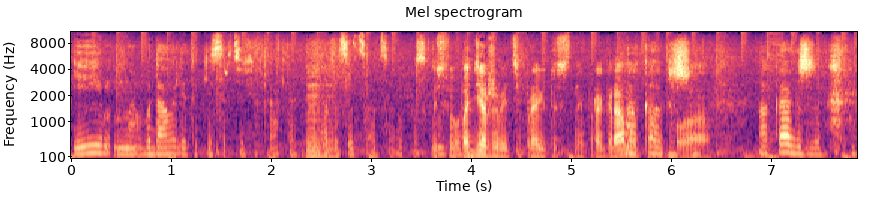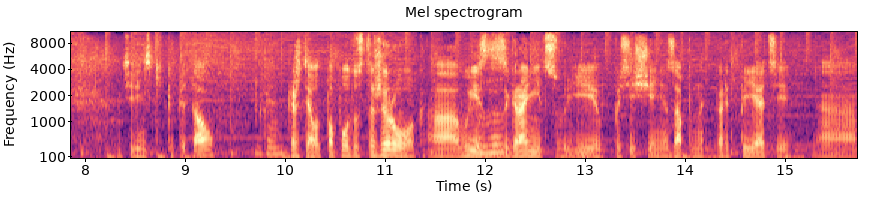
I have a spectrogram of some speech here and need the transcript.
и выдавали такие сертификаты Мгм. от ассоциации То есть вы выпускников. поддерживаете правительственные программы А там, как же? по А как же? материнский капитал. Да. Скажите, а вот по поводу стажировок, а, выезда Мгм. за границу и посещения западных предприятий, а,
